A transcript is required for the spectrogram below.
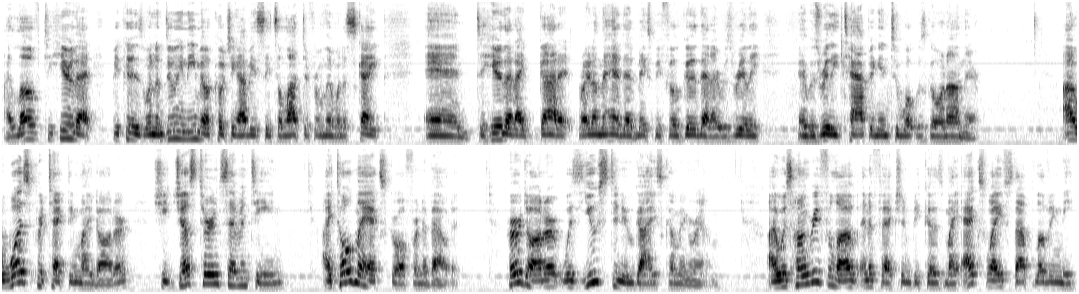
I love to hear that because when I'm doing email coaching, obviously it's a lot different than when a Skype. And to hear that I got it right on the head, that makes me feel good that I was really, I was really tapping into what was going on there. I was protecting my daughter. She just turned 17. I told my ex-girlfriend about it. Her daughter was used to new guys coming around. I was hungry for love and affection because my ex-wife stopped loving me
